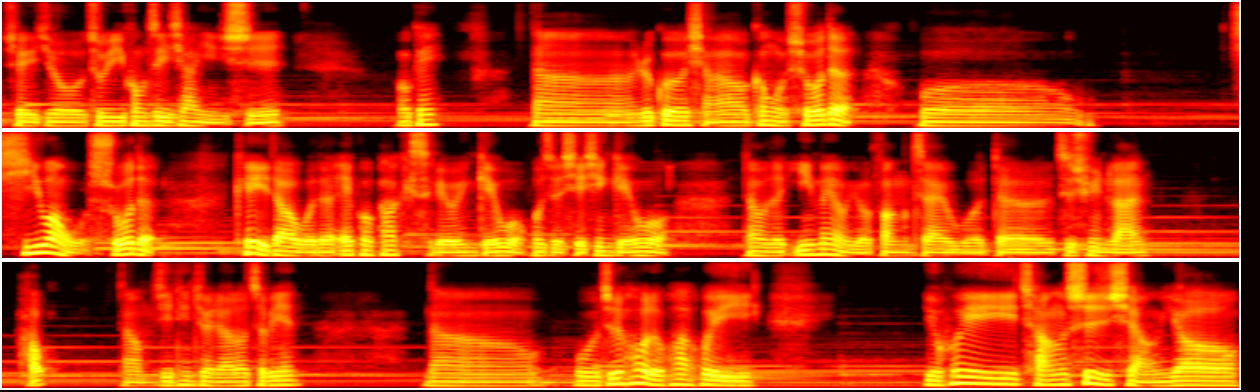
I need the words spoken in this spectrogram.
所以就注意控制一下饮食。OK，那如果有想要跟我说的，我希望我说的可以到我的 Apple Podcast 留言给我，或者写信给我。那我的 email 有放在我的资讯栏。好，那我们今天就聊到这边。那我之后的话会也会尝试想要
